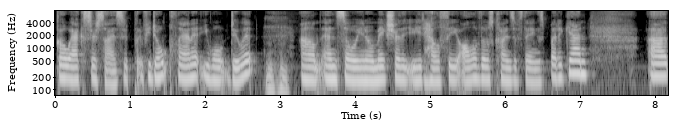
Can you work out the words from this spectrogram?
go exercise. If you don't plan it, you won't do it. Mm-hmm. Um, and so, you know, make sure that you eat healthy, all of those kinds of things. But again, uh,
